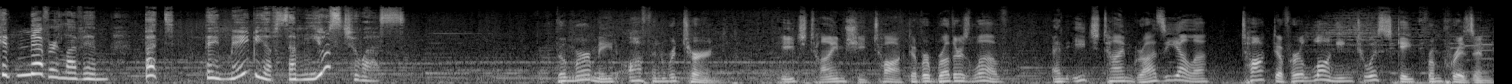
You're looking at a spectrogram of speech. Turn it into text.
could never love him, but they may be of some use to us. The mermaid often returned, each time she talked of her brother's love, and each time Graziella talked of her longing to escape from prison.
